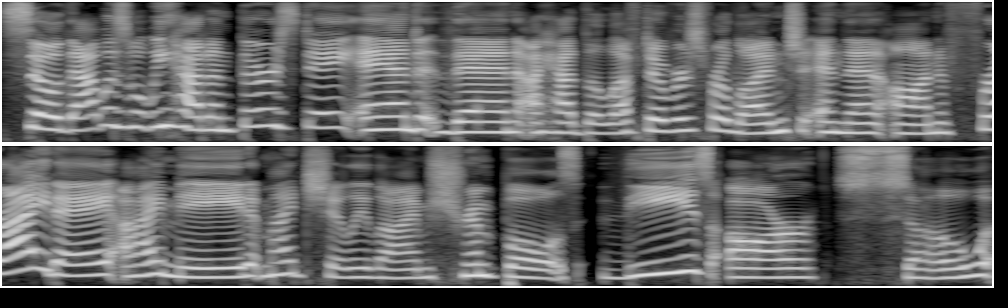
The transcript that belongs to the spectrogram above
So that was what we had on Thursday, and then I had the leftovers for lunch. And then on Friday, I made my chili lime shrimp bowls. These are so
